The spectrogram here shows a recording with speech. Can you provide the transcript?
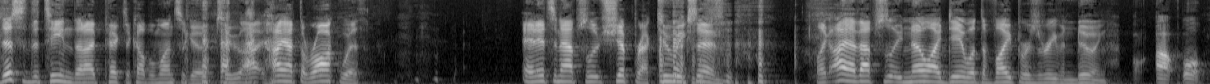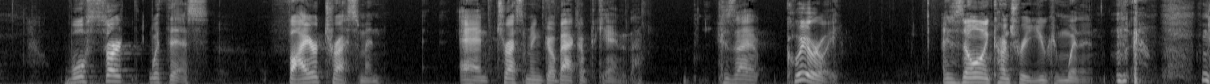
this is the team that I picked a couple months ago to I, I have to rock with, and it's an absolute shipwreck. Two weeks in, like I have absolutely no idea what the Vipers are even doing. uh, well, we'll start with this: fire Trestman, and Trestman go back up to Canada because I clearly it's the only country you can win in.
